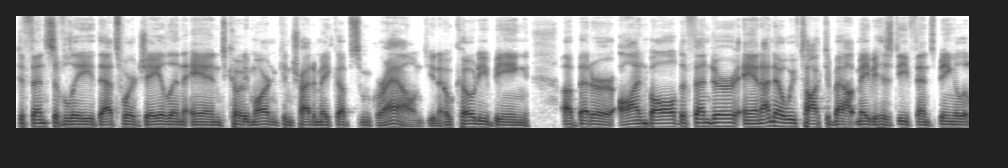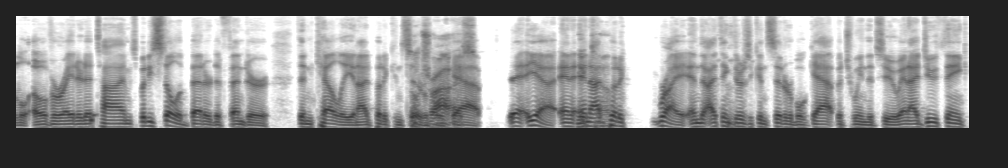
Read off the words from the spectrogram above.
Defensively, that's where Jalen and Cody Martin can try to make up some ground. You know, Cody being a better on ball defender. And I know we've talked about maybe his defense being a little overrated at times, but he's still a better defender than Kelly. And I'd put a considerable gap yeah, and and I put a right, and I think mm. there's a considerable gap between the two, and I do think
